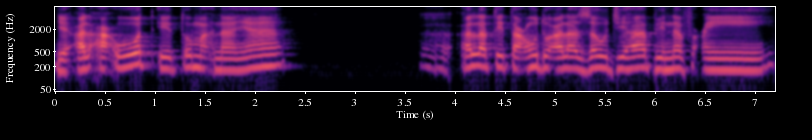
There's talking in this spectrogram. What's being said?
Ya al-a'ud itu maknanya uh, allati ta'udu ala zawjiha binaf'i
